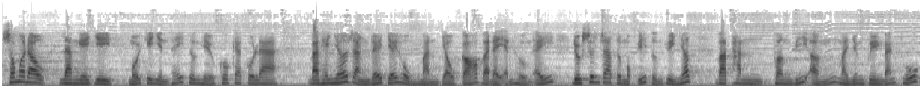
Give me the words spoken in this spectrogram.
sống ở đâu, làm nghề gì, mỗi khi nhìn thấy thương hiệu Coca-Cola, bạn hãy nhớ rằng đế chế hùng mạnh, giàu có và đầy ảnh hưởng ấy được sinh ra từ một ý tưởng duy nhất và thành phần bí ẩn mà nhân viên bán thuốc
